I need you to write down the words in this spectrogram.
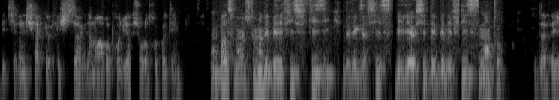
d'étirer chaque fléchisseur, évidemment, à reproduire sur l'autre côté. On parle souvent justement des bénéfices physiques de l'exercice, mais il y a aussi des bénéfices mentaux. Tout à fait.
